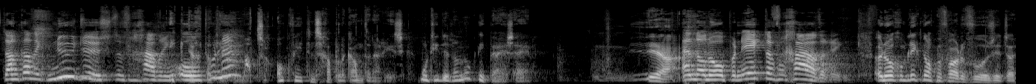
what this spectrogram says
Dan kan ik nu dus de vergadering Ik dacht dat de openen. heer Matser ook wetenschappelijk ambtenaar is. Moet hij er dan ook niet bij zijn? Ja. En dan open ik de vergadering. Een ogenblik nog, mevrouw de voorzitter.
